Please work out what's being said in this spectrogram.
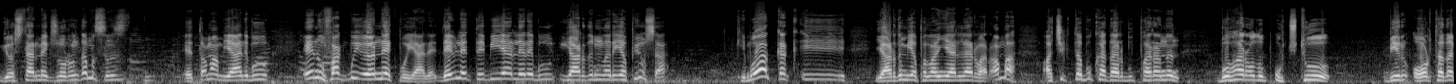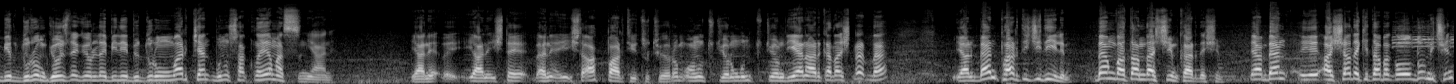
göstermek zorunda mısınız? E tamam yani bu en ufak bir örnek bu yani. Devlet de bir yerlere bu yardımları yapıyorsa ki muhakkak e, yardım yapılan yerler var ama açıkta bu kadar bu paranın buhar olup uçtuğu bir ortada bir durum gözle görülebilir bir durum varken bunu saklayamazsın yani. Yani e, yani işte ben işte AK Parti'yi tutuyorum, onu tutuyorum, bunu tutuyorum diyen arkadaşlar da yani ben partici değilim. Ben vatandaşçıyım kardeşim. Yani ben e, aşağıdaki tabaka olduğum için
